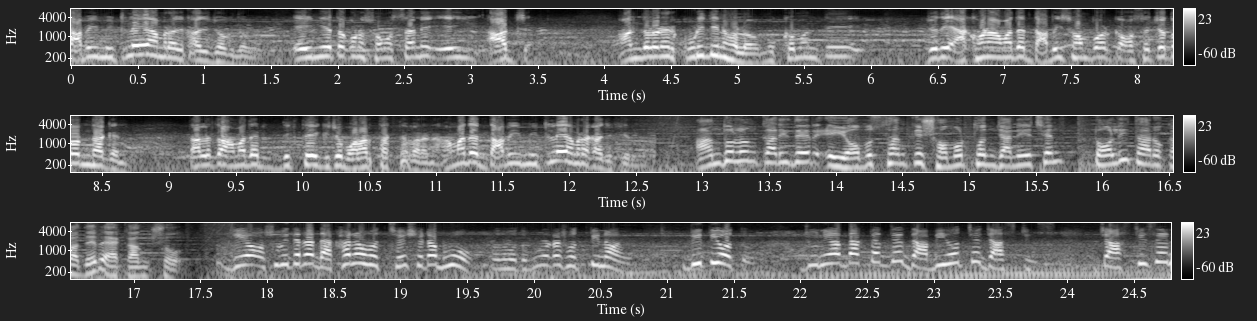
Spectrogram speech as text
দাবি মিটলেই আমরা কাজে যোগ দেবো। এই নিয়ে তো কোনো সমস্যা নেই। এই আজ আন্দোলনের কুড়ি দিন হলো। মুখ্যমন্ত্রী যদি এখনও আমাদের দাবি সম্পর্কে অসচেতন থাকেন তাহলে তো আমাদের দিক থেকে কিছু বলার থাকতে পারে না। আমাদের দাবি মিটলেই আমরা কাজে ফিরবো। আন্দোলনকারীদের এই অবস্থানকে সমর্থন জানিয়েছেন টলি তারকাদের একাংশ। যে অসুবিধাটা দেখানো হচ্ছে সেটা ভুয়ো। প্রথমত পুরোটা সত্যি নয়। দ্বিতীয়ত জুনিয়র ডাক্তারদের দাবি হচ্ছে জাস্টিস জাস্টিসের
